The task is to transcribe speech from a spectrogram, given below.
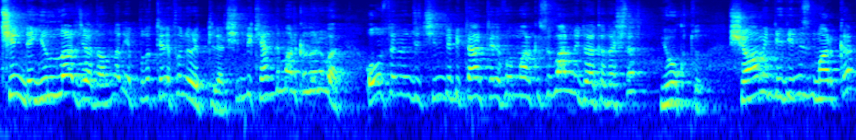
Çin'de yıllarca adamlar yapılı telefon ürettiler. Şimdi kendi markaları var. 10 sene önce Çin'de bir tane telefon markası var mıydı arkadaşlar? Yoktu. Xiaomi dediğiniz marka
